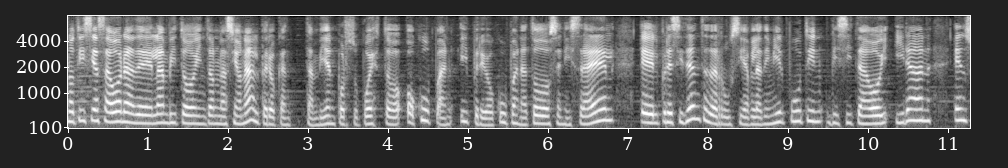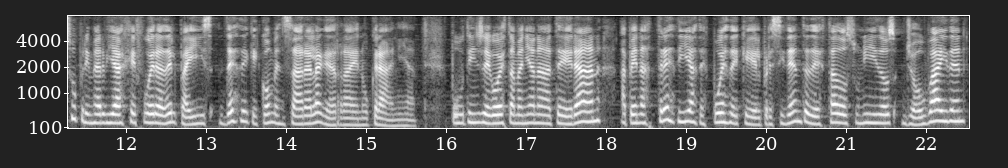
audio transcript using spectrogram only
Noticias ahora del ámbito internacional, pero que también, por supuesto, ocupan y preocupan a todos en Israel. El presidente de Rusia, Vladimir Putin, visita hoy Irán en su primer viaje fuera del país desde que comenzara la guerra en Ucrania. Putin llegó esta mañana a Teherán apenas tres días después de que el presidente de Estados Unidos, Joe Biden,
